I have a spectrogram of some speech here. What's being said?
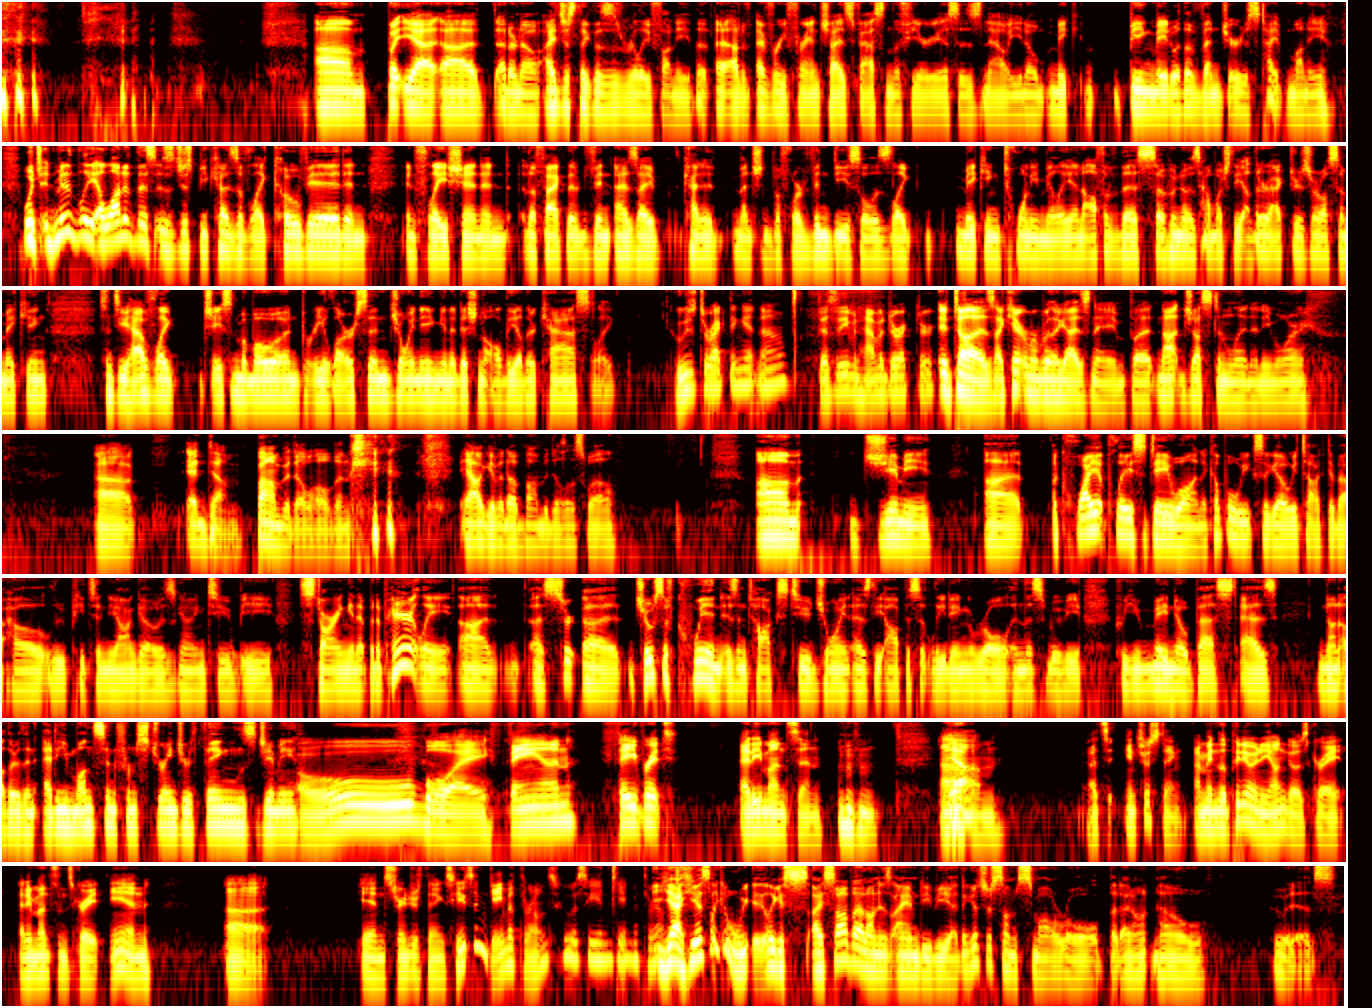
um, but yeah, uh, I don't know. I just think this is really funny that out of every franchise, Fast and the Furious is now you know make being made with Avengers type money. Which, admittedly, a lot of this is just because of like COVID and inflation and the fact that Vin, as I kind of mentioned before, Vin Diesel is like making 20 million off of this. So who knows how much the other actors are also making since you have like Jason Momoa and Brie Larson joining in addition to all the other cast, like Who's directing it now? Does it even have a director? it does. I can't remember the guy's name, but not Justin Lin anymore. Uh, Ed Dumb, Bombadil Holden. Yeah, I'll give it a Bombadil as well. Um, Jimmy, uh, A Quiet Place Day One. A couple weeks ago, we talked about how Lupita Nyong'o is going to be starring in it, but apparently, uh, cer- uh, Joseph Quinn is in talks to join as the opposite leading role in this movie, who you may know best as none other than Eddie Munson from Stranger Things. Jimmy, Oh boy, fan favorite Eddie Munson. Mhm. Yeah. Um, that's interesting. I mean, Lupita Nyong'o is great. Eddie Munson's great in, uh, in Stranger Things. He's in Game of Thrones. Who was he in Game of Thrones? Yeah, he has like a like a I saw that on his IMDb. I think it's just some small role, but I don't know who it is.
